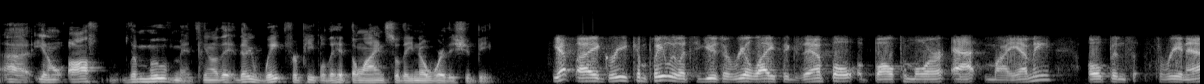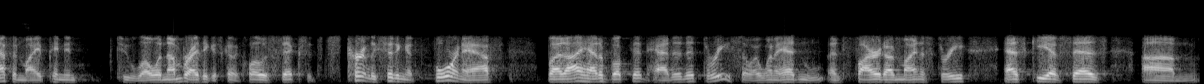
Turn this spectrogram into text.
uh, you know, off the movement. You know, they, they wait for people to hit the line so they know where they should be. Yep, I agree completely. Let's use a real life example. Baltimore at Miami opens three and a half, in my opinion, too low a number. I think it's going to close six. It's currently sitting at four and a half but I had a book that had it at three, so I went ahead and, and fired on minus three. As Kiev says, um,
